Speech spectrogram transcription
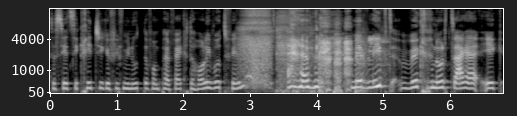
das sind jetzt die kitschigen fünf Minuten vom perfekten Hollywood-Film. ähm, mir bleibt wirklich nur zu sagen, ich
